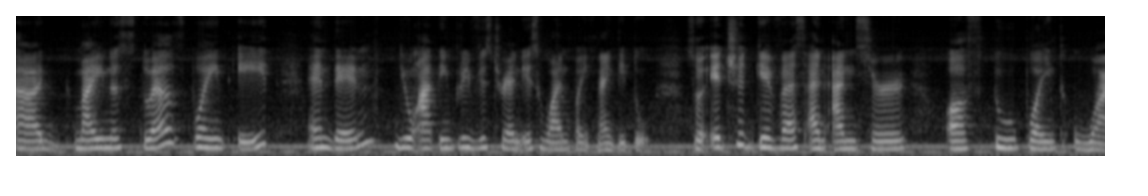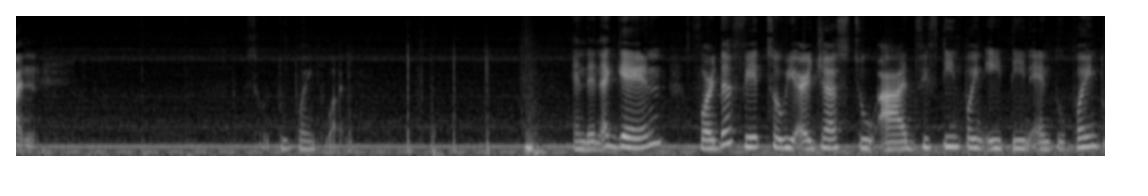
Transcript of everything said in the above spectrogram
uh, minus 12.8 and then yung ating previous trend is 1.92. So, it should give us an answer of 2.1. So, 2.1. And then again, for the fit, so we are just to add 15.18 and 2.1,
